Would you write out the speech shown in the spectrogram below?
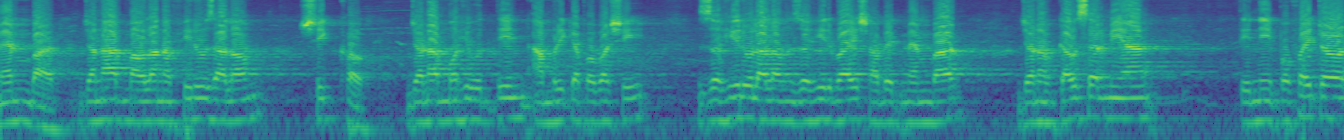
মেম্বার। জনাব মাওলানা ফিরুজ আলম, শিক্ষক। জনাব মহিউদ্দিন, আমেরিকা প্রবাসী। জহিরুল আলম জহির ভাই, সাবেক মেম্বার। জনাব কাউসার মিয়া, তিনি প্রোফাইটর।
